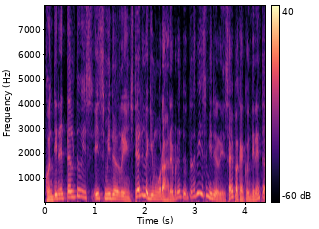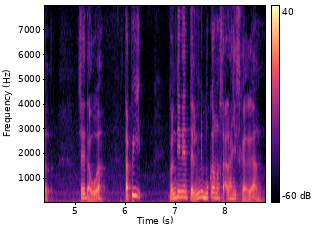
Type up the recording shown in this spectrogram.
Continental tu is it's middle range. Dia ada lagi murah daripada itu tetapi it's middle range. Saya pakai Continental. Saya tahu lah. Tapi Continental ni bukan masalahnya sekarang.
